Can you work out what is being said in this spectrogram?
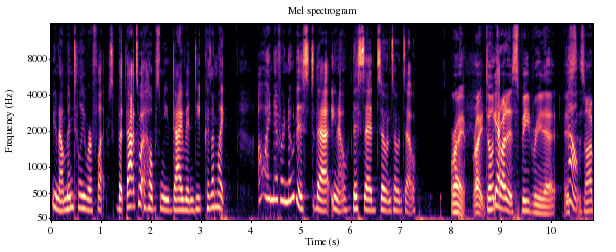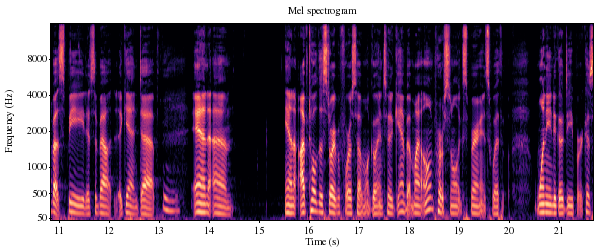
you know, mentally reflect. But that's what helps me dive in deep because I'm like, oh, I never noticed that, you know, this said so and so and so. Right, right. Don't Yeah. try to speed read it. It's, No. it's not about speed. It's about again depth. Mm-hmm. And um, and I've told this story before, so I won't go into it again. But my own personal experience with wanting to go deeper, because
